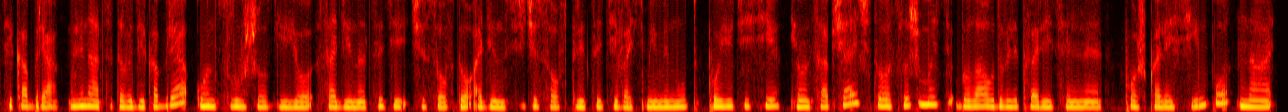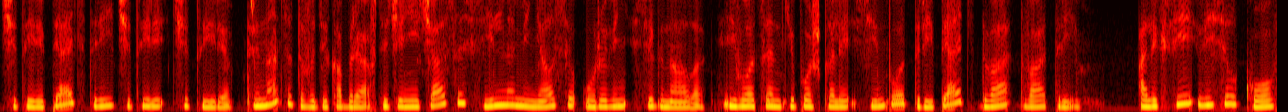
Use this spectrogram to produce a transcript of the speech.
декабря. 12 декабря он слушал ее с 11 часов до 11 часов 38 минут по UTC, и он сообщает, что слышимость была удовлетворительная по шкале СИНПО на 45344. 13 декабря в течение часа сильно менялся уровень сигнала. Его оценки по шкале СИНПО 35223. Алексей Веселков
